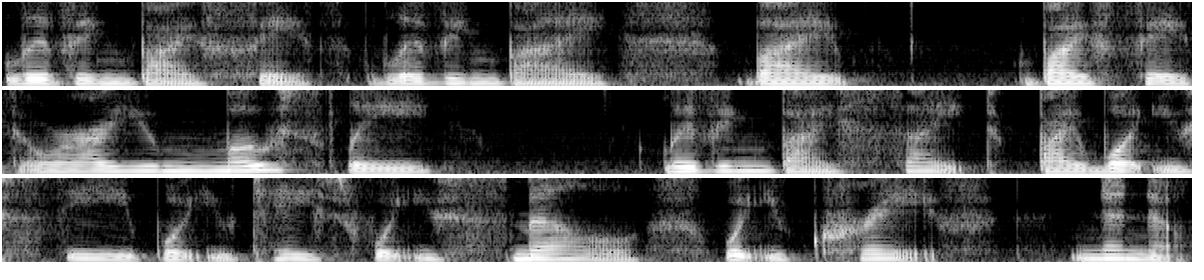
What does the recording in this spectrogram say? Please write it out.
living by faith, living by, by, by faith? Or are you mostly living by sight, by what you see, what you taste, what you smell, what you crave. No, no.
